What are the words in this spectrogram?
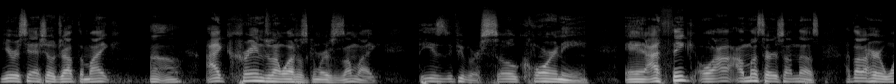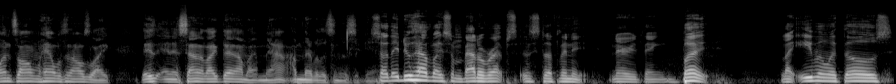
you ever seen that show Drop the Mic? Uh uh I cringe when I watch those commercials. I'm like, these people are so corny. And I think, or I, I must have heard something else. I thought I heard one song from Hamilton. I was like, they, and it sounded like that. I'm like, man, I, I'm never listening to this again. So they do have like some battle raps and stuff in it and everything. But like even with those,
